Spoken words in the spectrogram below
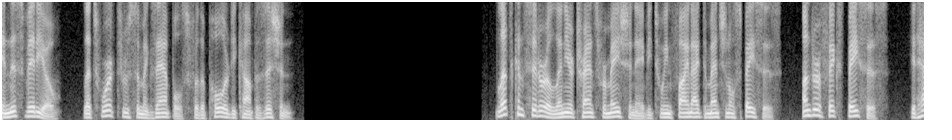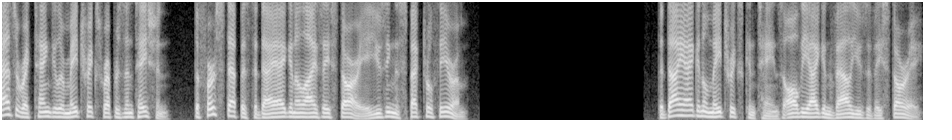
In this video, let's work through some examples for the polar decomposition. Let's consider a linear transformation A between finite dimensional spaces. Under a fixed basis, it has a rectangular matrix representation. The first step is to diagonalize A star A using the spectral theorem. The diagonal matrix contains all the eigenvalues of A star A.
